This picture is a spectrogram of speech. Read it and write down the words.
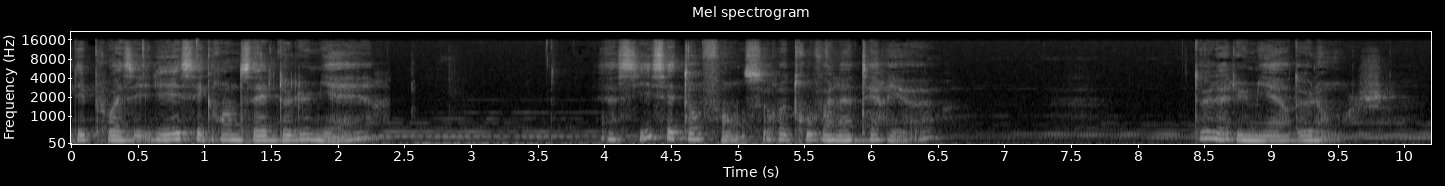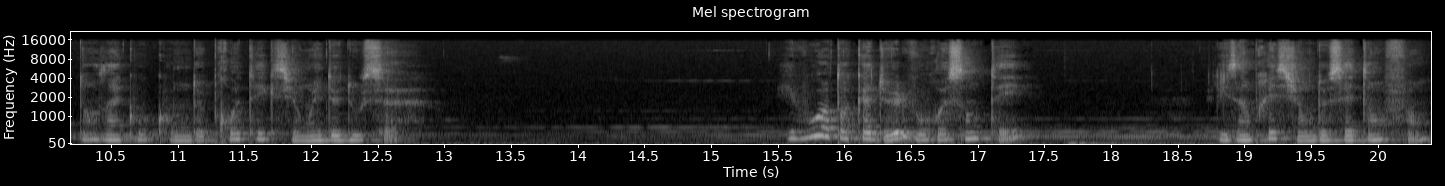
déployer ses grandes ailes de lumière. Ainsi cet enfant se retrouve à l'intérieur de la lumière de l'ange, dans un cocon de protection et de douceur. Et vous, en tant qu'adulte, vous ressentez les impressions de cet enfant,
